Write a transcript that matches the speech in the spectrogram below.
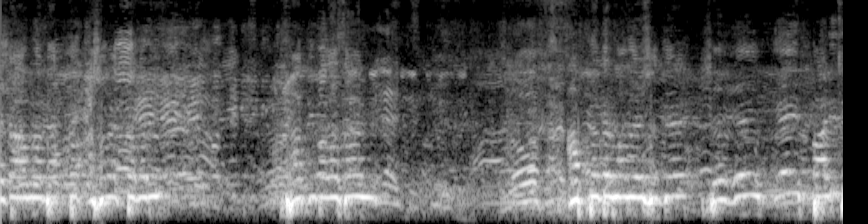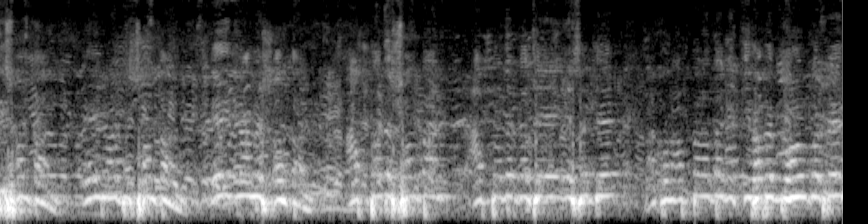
এটা আমরা ব্যক্ত আশা ব্যক্ত করি আপনাদের মনে এসেছে সে এই এই বাড়িরই সন্তান, এই মাটির সন্তান, এই গ্রামের সন্তান। আপনাদের সন্তান আপনাদের কাছে এসেছে। এখন আপনারা তাকে কীভাবে গ্রহণ করবেন,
